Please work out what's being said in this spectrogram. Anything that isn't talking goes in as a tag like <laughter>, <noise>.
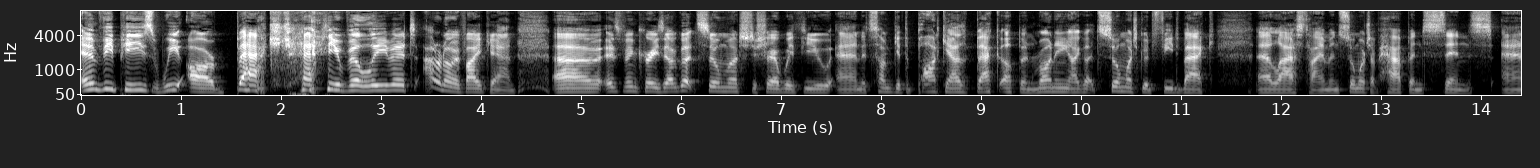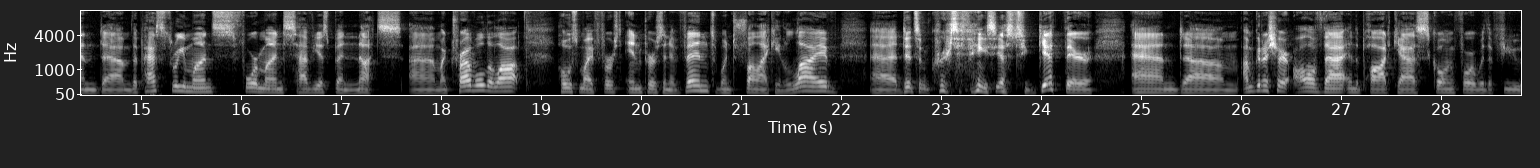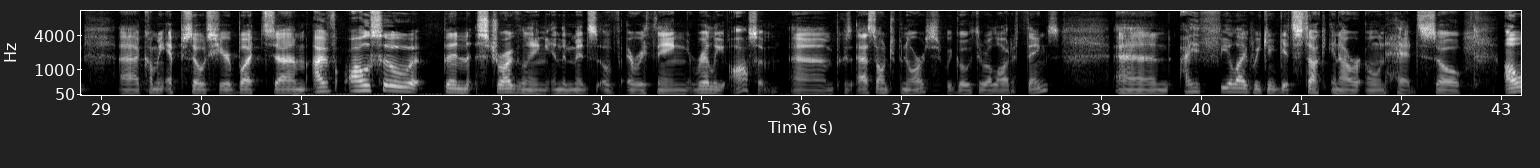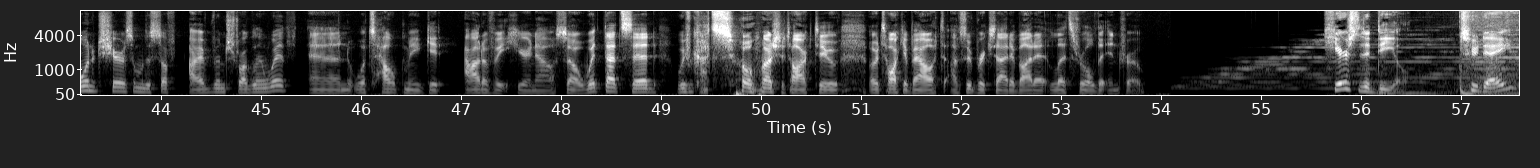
MVPs, we are back. <laughs> Can you believe it? I don't know if I can. Uh, it's been crazy. I've got so much to share with you, and it's time to get the podcast back up and running. I got so much good feedback uh, last time, and so much have happened since. And um, the past three months, four months have just been nuts. Um, I traveled a lot, hosted my first in person event, went to Funnel Hacking Live, uh, did some <laughs> crazy things just to get there. And um, I'm going to share all of that in the podcast going forward with a few uh, coming episodes here. But um, I've also been struggling in the midst of everything really awesome um, because as entrepreneurs, we go through a lot of things. And I feel like we can get stuck in our own heads. So I wanted to share some of the stuff I've been struggling with and what's helped me get out of it here now. So with that said, we've got <laughs> so much to talk to or talk about. I'm super excited about it. Let's roll the intro. Here's the deal. Today,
